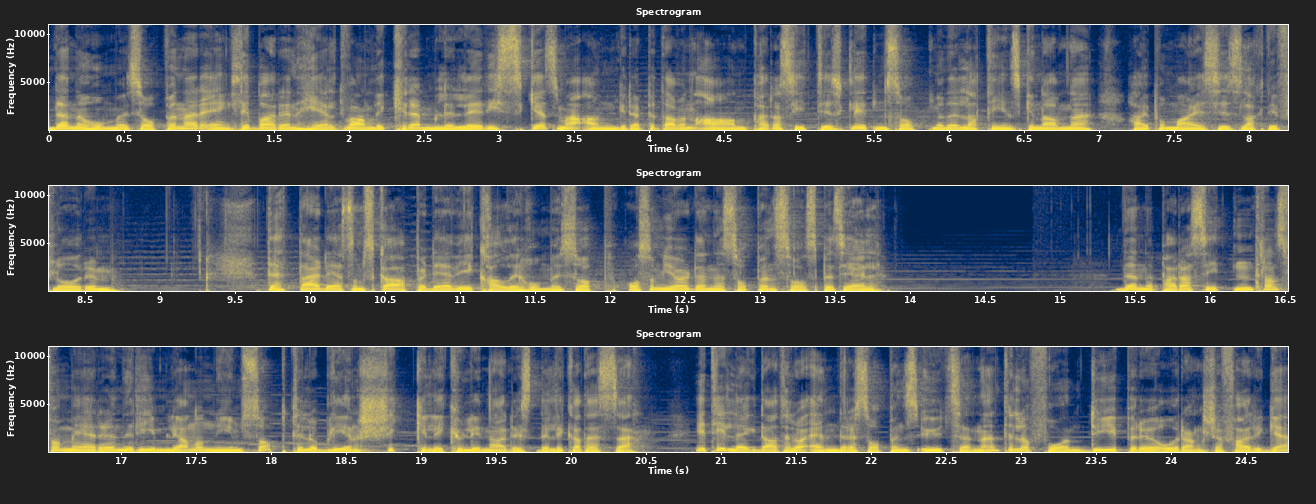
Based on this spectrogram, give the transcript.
Denne hummersoppen er egentlig bare en helt vanlig kremle eller riske som er angrepet av en annen parasittisk liten sopp med det latinske navnet Hypomyces lactiflorum. Dette er det som skaper det vi kaller hummersopp, og som gjør denne soppen så spesiell. Denne parasitten transformerer en rimelig anonym sopp til å bli en skikkelig kulinarisk delikatesse. I tillegg da til å endre soppens utseende til å få en dyp rødoransje farge,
